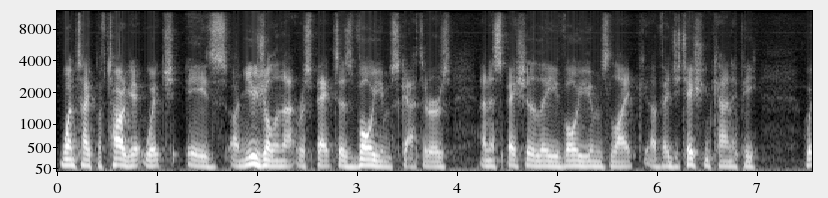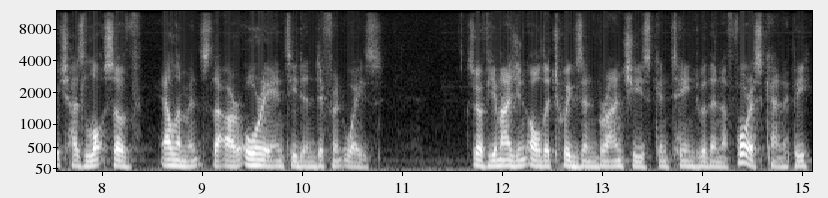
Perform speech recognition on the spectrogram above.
One type of target which is unusual in that respect is volume scatterers and especially volumes like a vegetation canopy which has lots of elements that are oriented in different ways. So if you imagine all the twigs and branches contained within a forest canopy,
